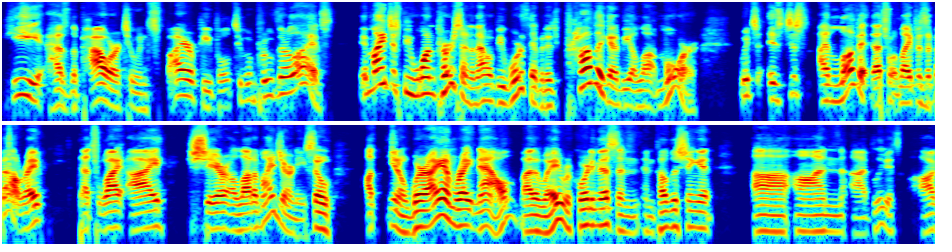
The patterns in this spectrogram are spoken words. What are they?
he has the power to inspire people to improve their lives. It might just be one person and that would be worth it, but it's probably going to be a lot more, which is just, I love it. That's what life is about, right? That's why I share a lot of my journey. So, you know, where I am right now, by the way, recording this and, and publishing it uh, on, I believe it's uh,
